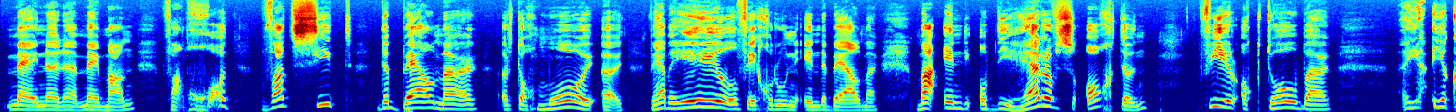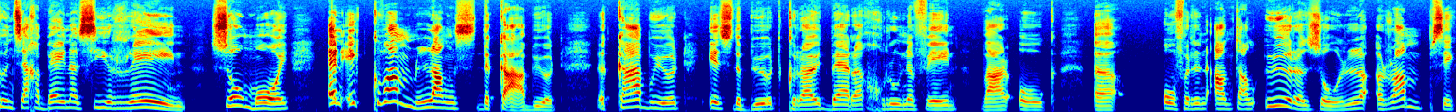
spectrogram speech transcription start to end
mijn, uh, mijn man van God, wat ziet de Bijlmer er toch mooi uit. We hebben heel veel groen in de Bijlmer. Maar in die, op die herfstochtend, 4 oktober, ja, je kunt zeggen bijna sireen. Zo mooi. En ik kwam langs de K-buurt. De K-buurt is de buurt Kruidberg, Groeneveen, waar ook uh, over een aantal uren zo'n ramp zich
